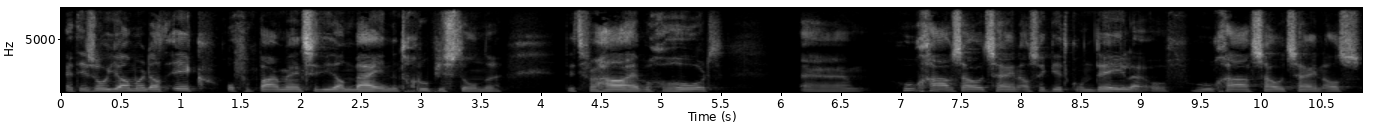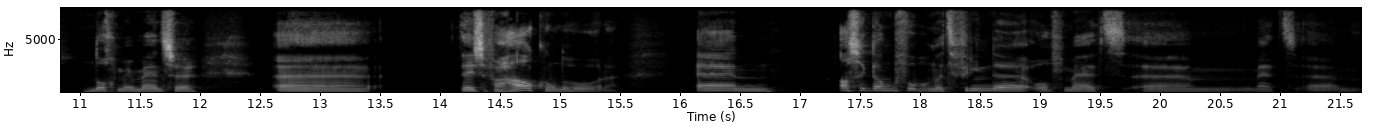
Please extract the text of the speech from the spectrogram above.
het is zo jammer dat ik of een paar mensen die dan bij in het groepje stonden, dit verhaal hebben gehoord. Ehm, hoe gaaf zou het zijn als ik dit kon delen? Of hoe gaaf zou het zijn als nog meer mensen uh, deze verhaal konden horen? En als ik dan bijvoorbeeld met vrienden of met, um, met um,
